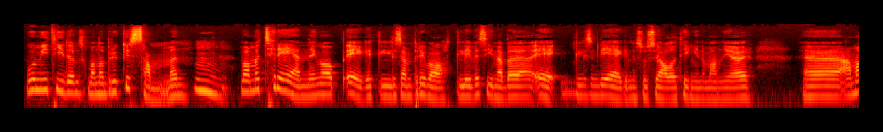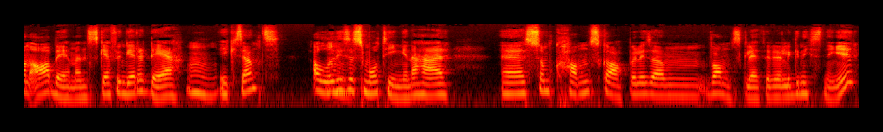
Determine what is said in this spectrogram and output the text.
hvor mye tid ønsker man å bruke sammen? Hva med trening og eget liksom, privatliv ved siden av det, e- liksom, de egne sosiale tingene man gjør? Eh, er man A-B-menneske? Fungerer det? Ikke sant? Alle disse små tingene her eh, som kan skape liksom, vanskeligheter eller gnisninger.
